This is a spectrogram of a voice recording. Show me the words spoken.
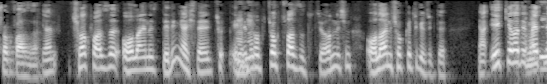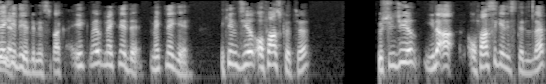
Çok fazla. Yani çok fazla olayını dedim ya işte çok, elini top çok fazla tutuyor. Onun için olayını çok kötü gözüktü. Yani ilk yıl hadi Matt Nagy diyordunuz. Bak ilk yıl McNegy. McNegy. İkinci yıl ofans kötü. Üçüncü yıl yine ofansı geliştirdiler.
